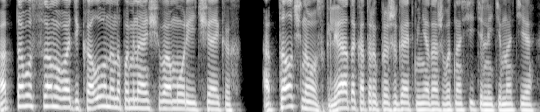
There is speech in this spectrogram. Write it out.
От того самого одеколона, напоминающего о море и чайках, от толчного взгляда, который прожигает меня даже в относительной темноте,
